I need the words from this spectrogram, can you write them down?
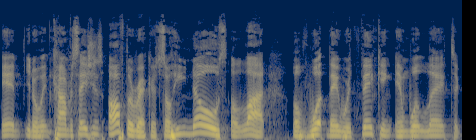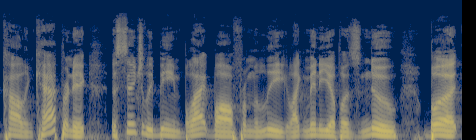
And, you know, in conversations off the record. So he knows a lot of what they were thinking and what led to Colin Kaepernick essentially being blackballed from the league, like many of us knew, but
